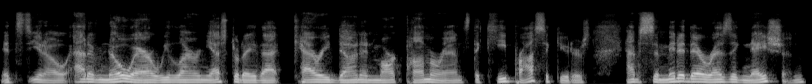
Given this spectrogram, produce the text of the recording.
It's, you know, out of nowhere, we learned yesterday that Carey Dunne and Mark Pomerantz, the key prosecutors, have submitted their resignation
